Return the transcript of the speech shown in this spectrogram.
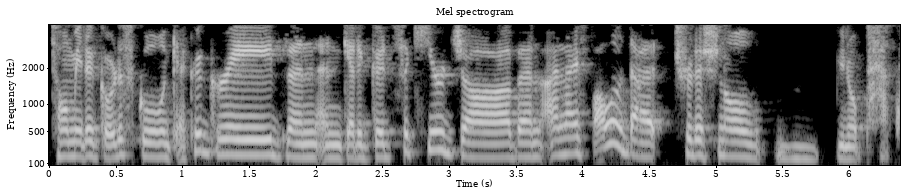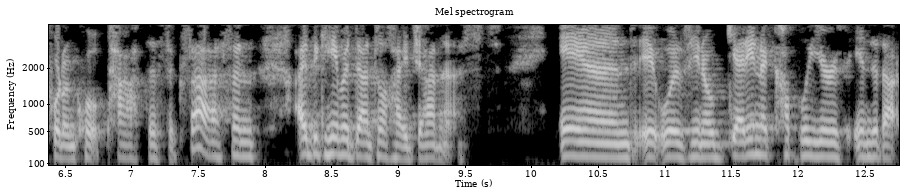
told me to go to school and get good grades and, and get a good secure job. And, and I followed that traditional, you know, quote unquote path to success. And I became a dental hygienist. And it was, you know, getting a couple years into that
